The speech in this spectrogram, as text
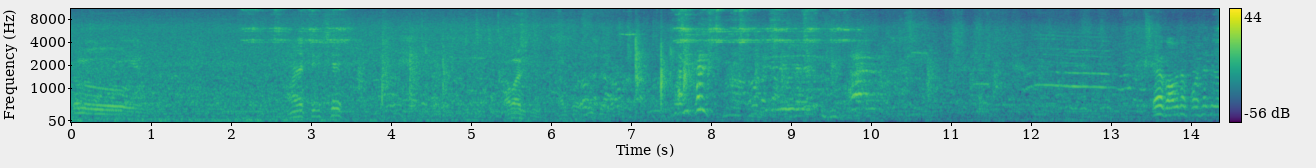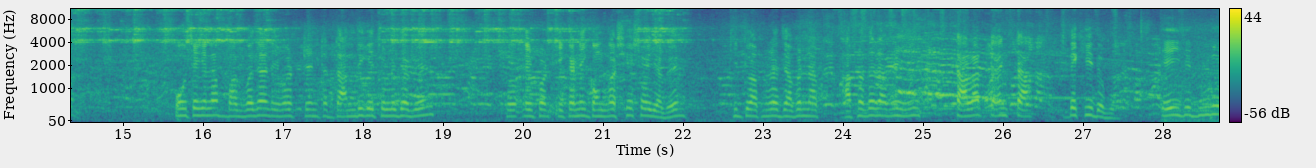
চলো আমাদের টিকিট শেষ। আবার কি? পৌঁছে গেলাম বাগবাজার এবার ট্রেনটা ডান দিকে চলে যাবে। তো এরপর এখানেই গঙ্গা শেষ হয়ে যাবে। কিন্তু আপনারা যাবেন না, আপনাদের আমি টালার ট্যাঙ্কটা দেখিয়ে দেবো। এই যে দূরে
